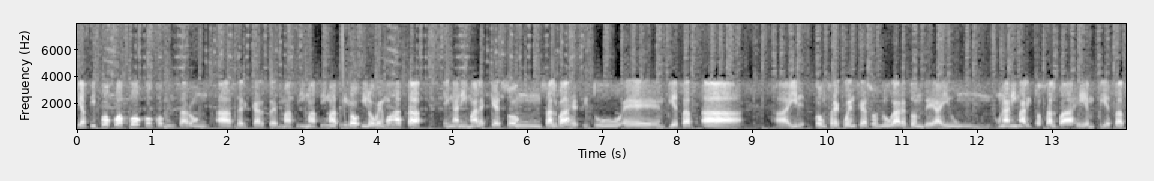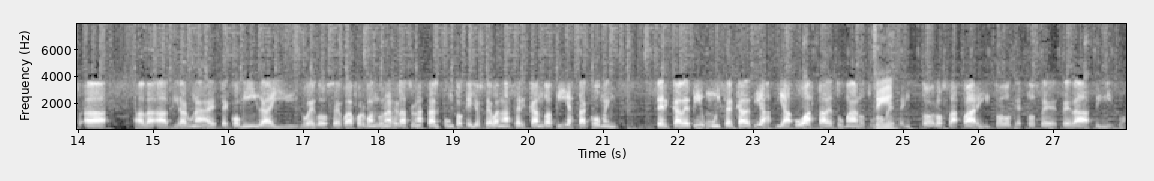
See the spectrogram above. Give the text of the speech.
Y así poco a poco comenzaron a acercarse más y más y más y lo, y lo vemos hasta en animales que son salvajes. Si tú eh, empiezas a, ir con frecuencia a esos lugares donde hay un, animalito salvaje y empiezas a, a tirar una este, comida y luego se va formando una relación hasta el punto que ellos se van acercando a ti y hasta comen cerca de ti, muy cerca de ti y a- o hasta de tu mano. Tú Sí. lo ves en to- los safaris y todo, que esto se, se da a sí mismo.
